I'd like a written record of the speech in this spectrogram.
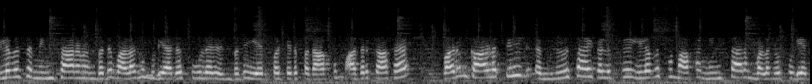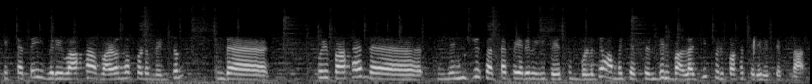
இலவச மின்சாரம் என்பது வழங்க முடியாத சூழல் என்பது ஏற்பட்டிருப்பதாகவும் அதற்காக வரும் காலத்தில் விவசாயிகளுக்கு இலவசமாக மின்சாரம் வழங்கக்கூடிய திட்டத்தை விரிவாக வழங்கப்படும் என்றும் இந்த குறிப்பாக இந்த இன்று சட்டப்பேரவையில் பேசும் பொழுது அமைச்சர் செந்தில் பாலாஜி குறிப்பாக தெரிவித்திருந்தார்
